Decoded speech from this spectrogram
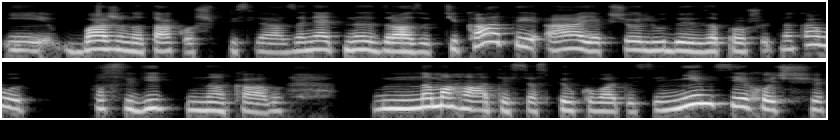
І бажано також після занять не зразу тікати. А якщо люди запрошують на каву, посидіть на каву, намагатися спілкуватися. Німці, хоч е,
